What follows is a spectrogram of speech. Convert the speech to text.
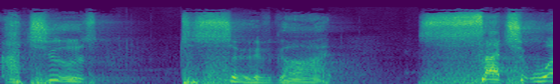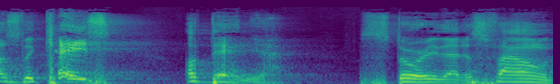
I choose to serve God. Such was the case of Daniel, story that is found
